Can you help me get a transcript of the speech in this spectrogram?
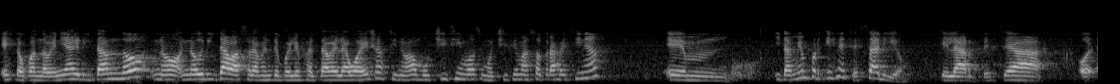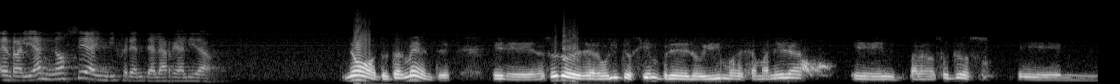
esto cuando venía gritando, no, no gritaba solamente porque le faltaba el agua a ella, sino a muchísimos y muchísimas otras vecinas, em, y también porque es necesario que el arte sea, en realidad no sea indiferente a la realidad. No, totalmente. Eh, nosotros desde Arbolito siempre lo vivimos de esa manera. Eh, para nosotros eh,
